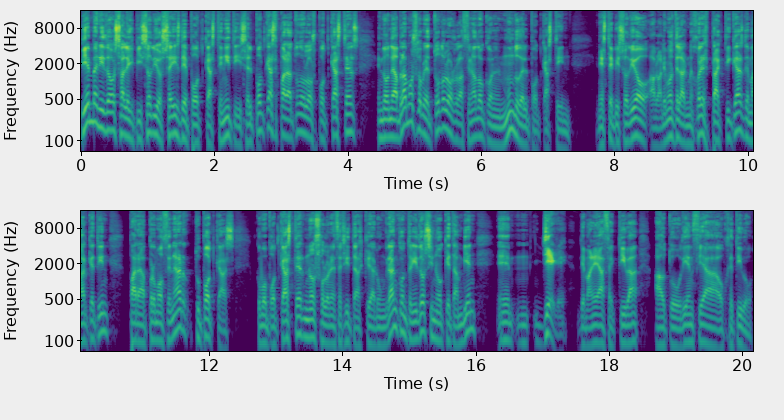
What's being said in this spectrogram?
Bienvenidos al episodio 6 de Podcastinitis, el podcast para todos los podcasters en donde hablamos sobre todo lo relacionado con el mundo del podcasting. En este episodio hablaremos de las mejores prácticas de marketing para promocionar tu podcast. Como podcaster no solo necesitas crear un gran contenido, sino que también eh, llegue de manera efectiva a tu audiencia objetivo.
